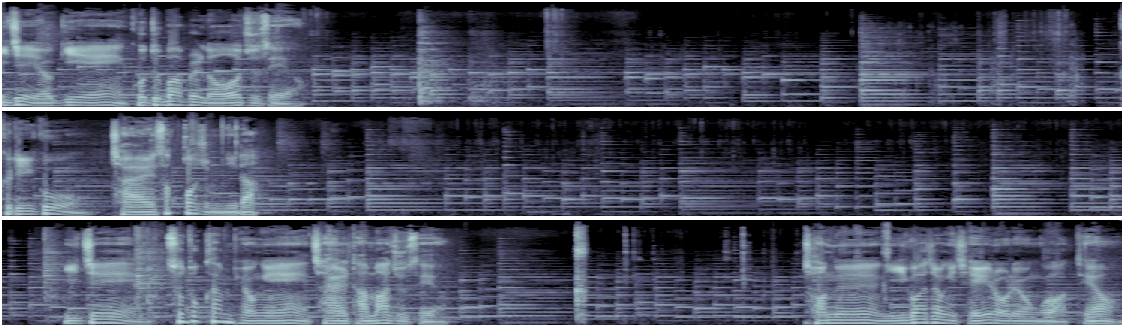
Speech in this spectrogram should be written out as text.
이제 여기에 고두밥을 넣어주세요. 그리고 잘 섞어줍니다. 이제 소독한 병에 잘 담아주세요. 저는 이 과정이 제일 어려운 것 같아요.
